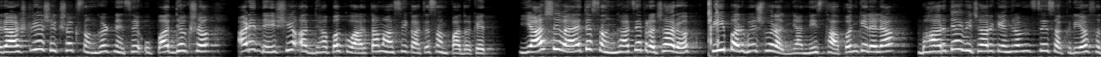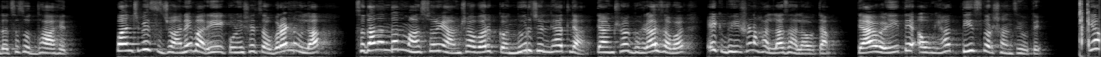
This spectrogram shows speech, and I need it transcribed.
राष्ट्रीय शिक्षक संघटनेचे उपाध्यक्ष आणि देशीय अध्यापक वार्ता मासिकाचे संपादक आहेत. याशिवाय ते संघाचे प्रचारक पी. परमेश्वरन यांनी स्थापन केलेल्या भारतीय विचार केंद्रांचे सक्रिय सदस्य सुद्धा आहेत. पंचवीस जानेवारी एकोणीसशे चौऱ्याण्णवला सदानंदन मास्टर यांच्यावर कन्नूर जिल्ह्यातल्या त्यांच्या घराजवळ एक भीषण हल्ला झाला होता. त्यावेळी ते अवघ्या तीस वर्षांचे होते. या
